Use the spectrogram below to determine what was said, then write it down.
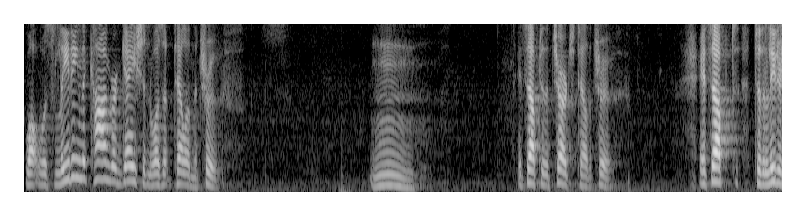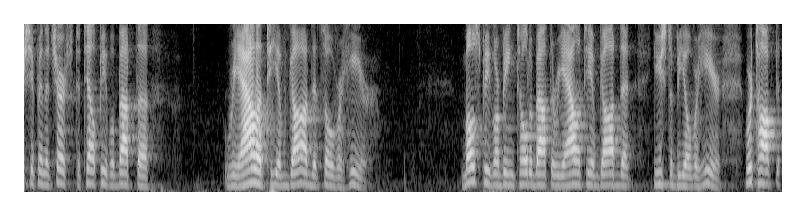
what was leading the congregation wasn't telling the truth. Mm. It's up to the church to tell the truth. It's up to the leadership in the church to tell people about the reality of God that's over here. Most people are being told about the reality of God that used to be over here. We're taught,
